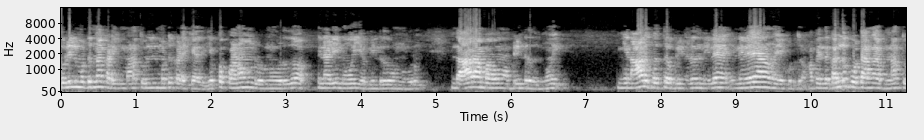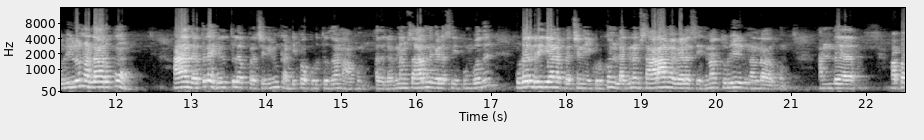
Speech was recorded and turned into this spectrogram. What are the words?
தொழில் மட்டும்தான் கிடைக்கும். ஆனால் தொழில் மட்டும் கிடைக்காது. எப்போ பணம் ஒன்று வருதோ பின்னாடி நோய் அப்படின்றது ஒன்று வரும். இந்த ஆறாம் பாவம் அப்படின்றது நோய். இங்கே நாலு பத்து அப்படின்றது நிலை நிலையான நோயை கொடுத்துரும். அப்போ இந்த கல் போட்டாங்க அப்படின்னா தொழிலும் நல்லா இருக்கும். ஆனால் அந்த இடத்துல ஹெல்த்தில் பிரச்சனையும் கண்டிப்பா கொடுத்துதான் ஆகும். அது லக்னம் சார்ந்து வேலை செய்யும் போது உடல் ரீதியான பிரச்சனையை கொடுக்கும். லக்னம் சாராமல் வேலை செய்யுதுன்னா தொழிலுக்கு நல்லா இருக்கும். அந்த அப்ப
